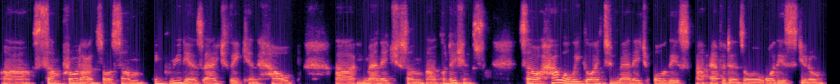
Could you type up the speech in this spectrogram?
uh, some products or some ingredients actually can help uh, manage some uh, conditions. So how are we going to manage all this uh, evidence or all this you know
